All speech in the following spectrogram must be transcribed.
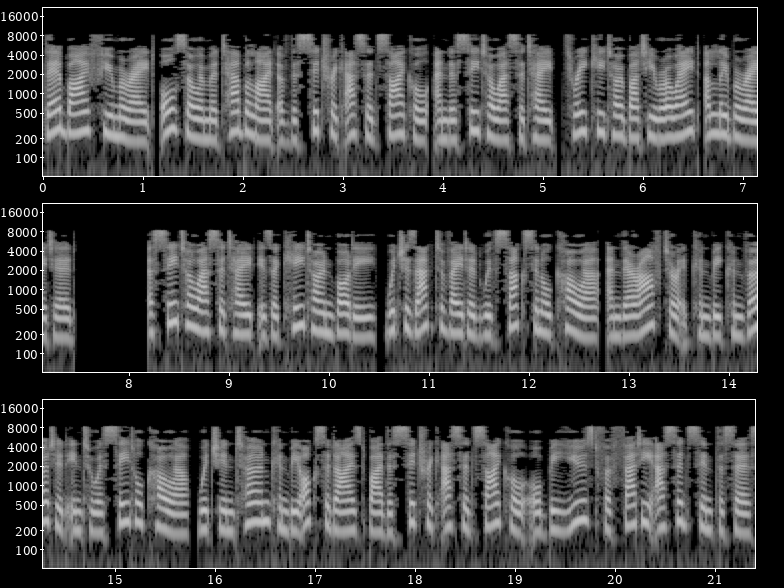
Thereby fumarate also a metabolite of the citric acid cycle and acetoacetate 3-ketobutyrate are liberated. Acetoacetate is a ketone body, which is activated with succinyl-CoA, and thereafter it can be converted into acetyl-CoA, which in turn can be oxidized by the citric acid cycle or be used for fatty acid synthesis.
